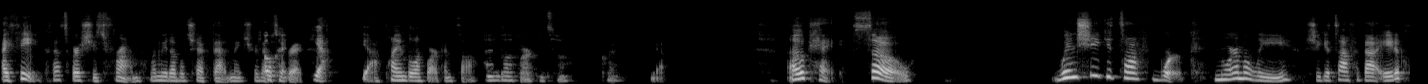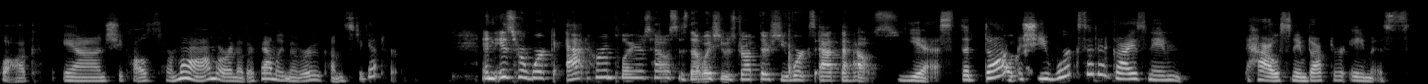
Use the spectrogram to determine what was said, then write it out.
I think that's where she's from. Let me double check that and make sure that's Okay. correct. Yeah, yeah, Pine Bluff, Arkansas. Pine Bluff, Arkansas. Okay. So when she gets off work, normally she gets off about eight o'clock and she calls her mom or another family member who comes to get her. And is her work at her employer's house? Is that why she was dropped there? She works at the house. Yes, the doc. Okay. She works at a guy's named house named Dr. Amos,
